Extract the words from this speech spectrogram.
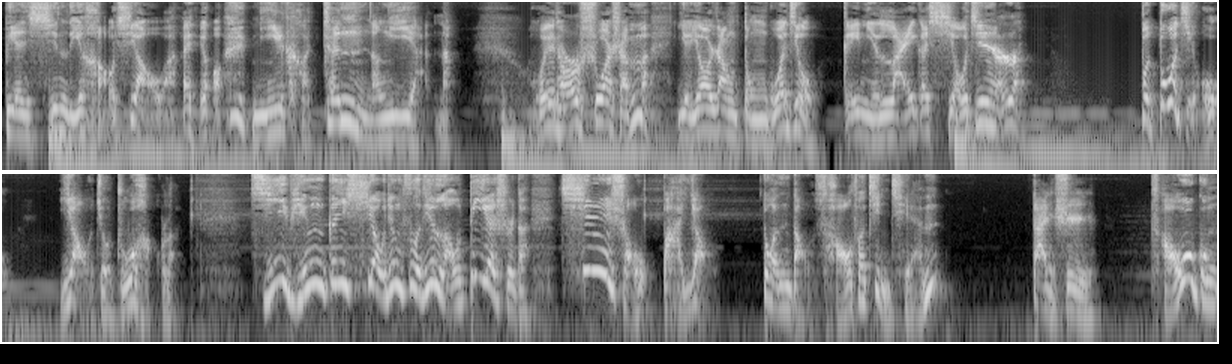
边心里好笑啊！哎呦，你可真能演呐！回头说什么也要让董国舅给你来个小金人啊！不多久，药就煮好了。吉平跟孝敬自己老爹似的，亲手把药端到曹操近前。但是曹公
